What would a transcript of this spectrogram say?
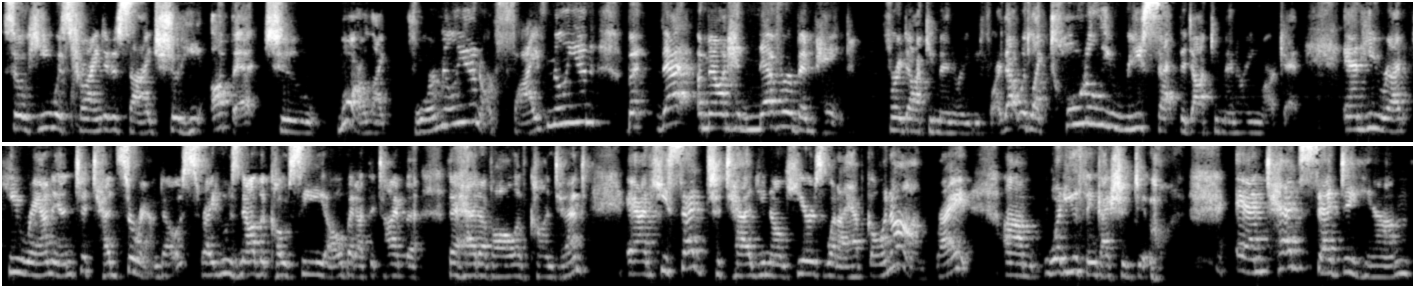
So he was trying to decide should he up it to more like four million or five million, but that amount had never been paid for a documentary before. That would like totally reset the documentary market. And he read he ran into Ted Sarandos, right, who's now the co-CEO, but at the time the, the head of all of content. And he said to Ted, you know, here's what I have going on, right? Um, what do you think I should do? And Ted said to him,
